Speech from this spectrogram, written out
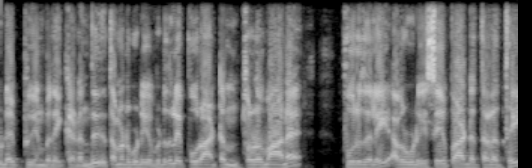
உடைப்பு என்பதை கடந்து தமிழர்களுடைய விடுதலை போராட்டம் தொடர்பான புரிதலை அவர்களுடைய செயற்பாட்டு தளத்தை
